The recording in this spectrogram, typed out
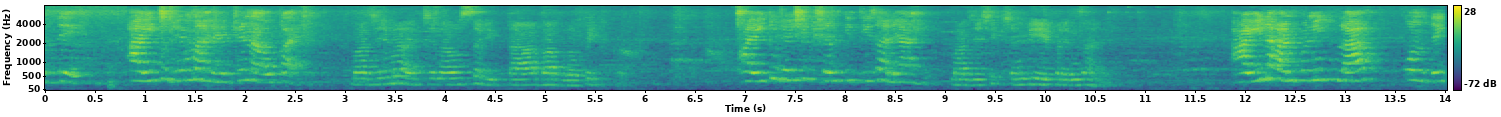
आई तुझे माहेरचे नाव काय? माझे माहेरचे नाव सरिता बाबुराव पेटकर. आई तुझे शिक्षण किती झाले आहे? माझे शिक्षण बी ए पर्यंत झाले. आई लहानपणी तुला कोणते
